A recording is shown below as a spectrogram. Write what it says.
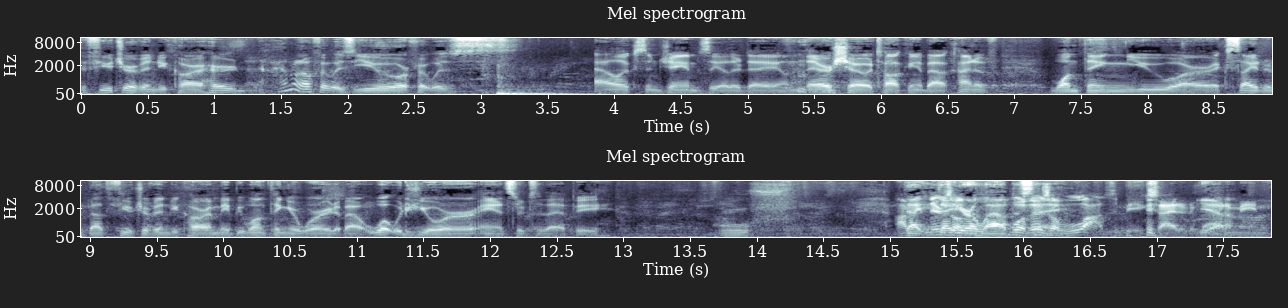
the future of IndyCar. I heard, I don't know if it was you or if it was Alex and James the other day on their show talking about kind of one thing you are excited about the future of IndyCar and maybe one thing you're worried about. What would your answer to that be? I That- there's that you're a, allowed to Well, there's say. a lot to be excited about. Yeah. I mean,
